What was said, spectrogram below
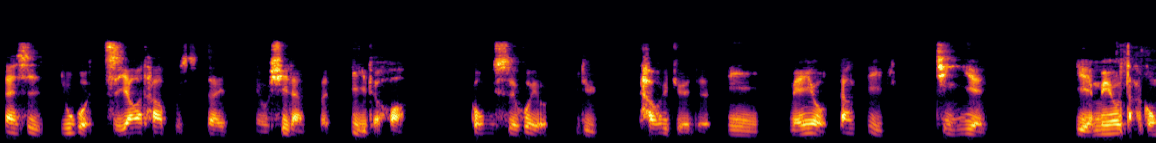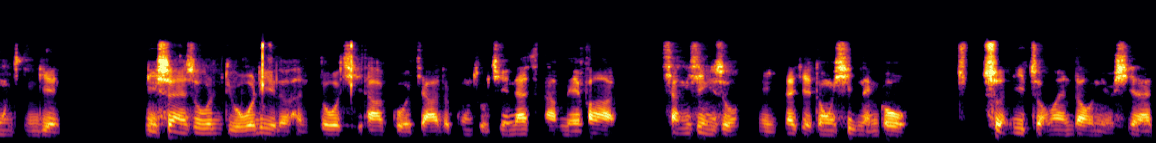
但是如果只要他不是在纽西兰本地的话，公司会有疑虑，他会觉得你没有当地经验，也没有打工经验。你虽然说罗列了很多其他国家的工作经验，但是他没法相信说你那些东西能够顺利转换到纽西兰。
